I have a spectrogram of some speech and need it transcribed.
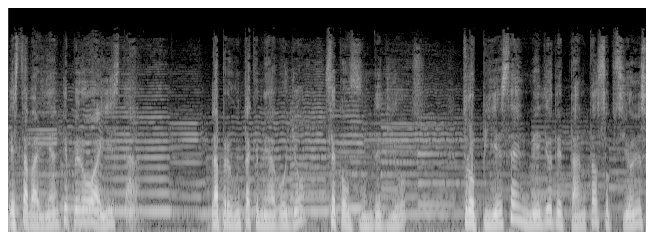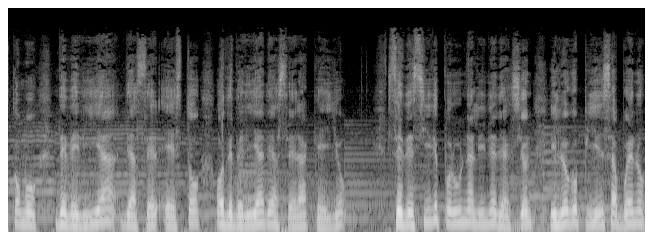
esta variante, pero ahí está. La pregunta que me hago yo, ¿se confunde Dios? ¿Tropieza en medio de tantas opciones como debería de hacer esto o debería de hacer aquello? Se decide por una línea de acción y luego piensa, bueno,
